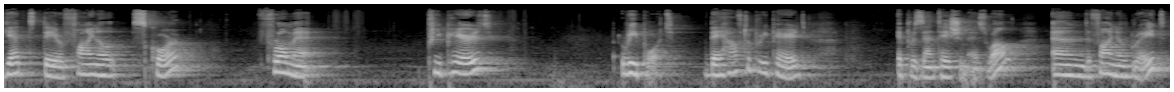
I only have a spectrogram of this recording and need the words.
get their final score from a prepared report. They have to prepare a presentation as well and the final grade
